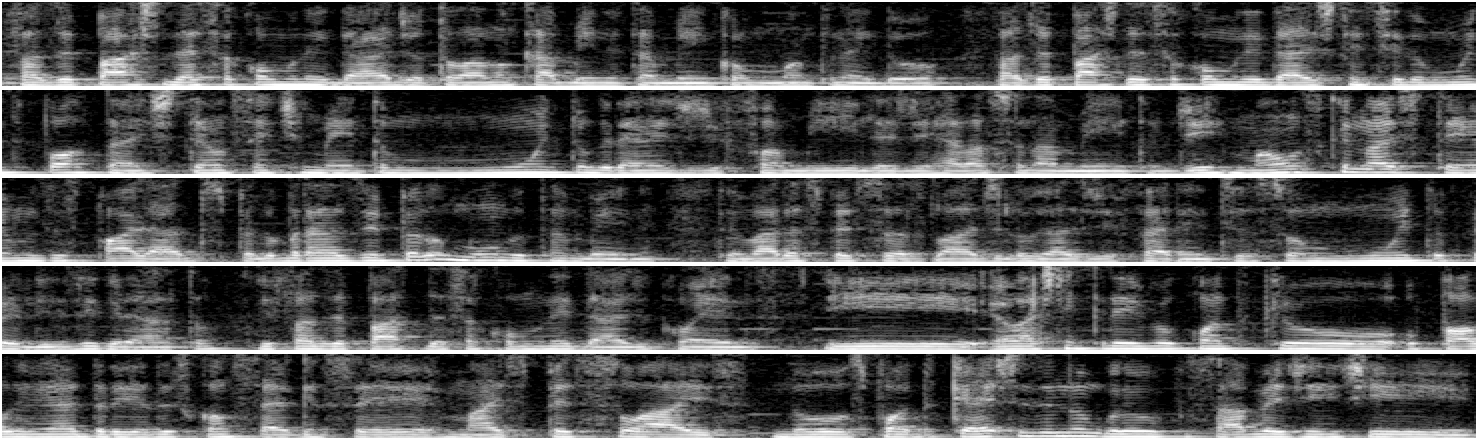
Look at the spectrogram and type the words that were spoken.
Fazer parte dessa comunidade, eu tô lá no cabine também como mantenedor. Fazer parte dessa comunidade tem sido muito importante, tem um sentimento muito grande de família, de relacionamento, de irmãos que nós temos espalhados pelo Brasil e pelo mundo também, né? Tem várias pessoas lá de lugares diferentes. Eu sou muito feliz e grato de fazer parte dessa comunidade com eles. E eu acho incrível o quanto que o, o Paulo e a Adri eles conseguem ser mais pessoais nos podcasts e no grupo, sabe? A gente.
